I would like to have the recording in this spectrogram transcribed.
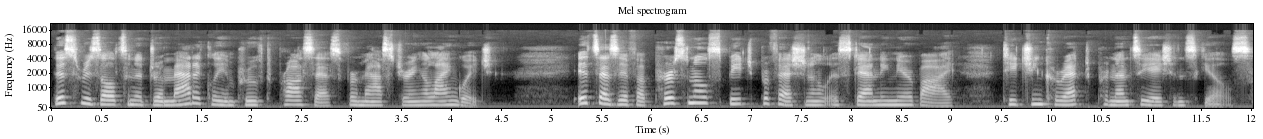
This results in a dramatically improved process for mastering a language. It's as if a personal speech professional is standing nearby, teaching correct pronunciation skills.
